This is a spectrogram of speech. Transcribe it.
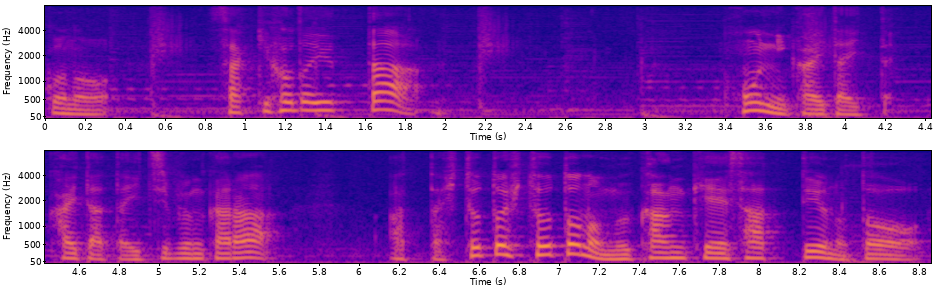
この先ほど言った本に書いてあった書いてあった一文からあった人と人との無関係さっていうのと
